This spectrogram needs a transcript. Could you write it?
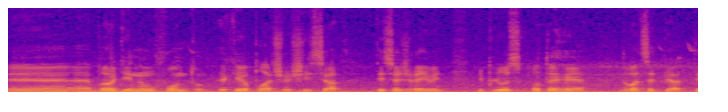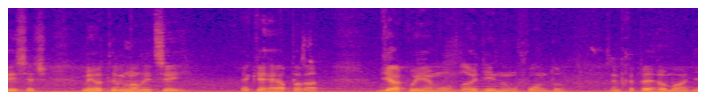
е, благодійному фонду, який оплачує 60 тисяч гривень, і плюс ОТГ 25 тисяч, ми отримали цей ЕКГ-апарат. Дякуємо благодійному фонду МХП громаді,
